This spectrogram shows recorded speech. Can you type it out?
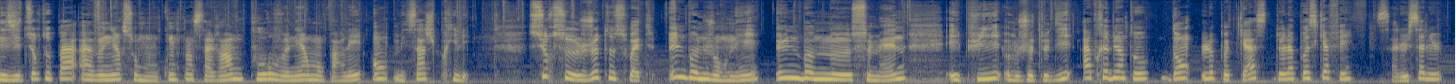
n'hésite surtout pas à venir sur mon compte Instagram pour venir m'en parler en message privé. Sur ce, je te souhaite une bonne journée, une bonne semaine, et puis euh, je te dis à très bientôt dans le podcast de la pause café. Salut, salut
